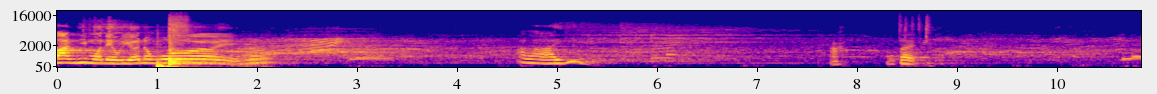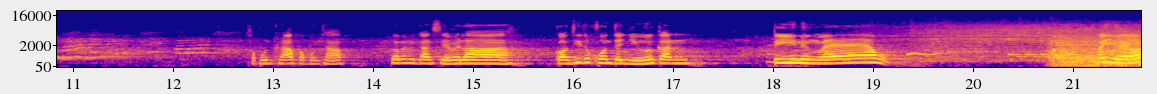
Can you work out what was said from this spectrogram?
บ้านพี่โมเดลเยอะนะเว้ย อะไรอะน้องเต้ขอบคุณครับ ขอบคุณครับ เพื่อไม่เป็นการเสียเวลาก่อนที่ทุกคนจะหยือกันตีหนึ่งแล้ว ไม่เหยอะ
